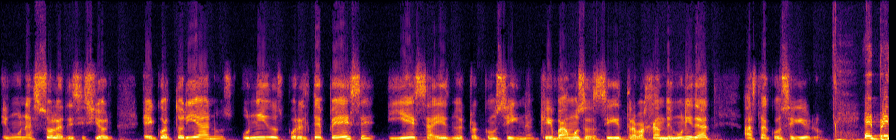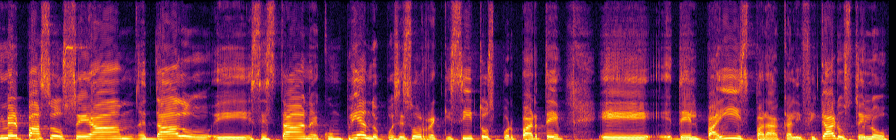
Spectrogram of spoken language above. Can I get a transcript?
en una sola decisión, ecuatorianos unidos por el TPS y esa es nuestra consigna, que vamos a seguir trabajando en unidad hasta conseguirlo. El primer paso se ha dado, eh, se están cumpliendo pues esos requisitos por parte eh, del país para calificar, usted lo,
